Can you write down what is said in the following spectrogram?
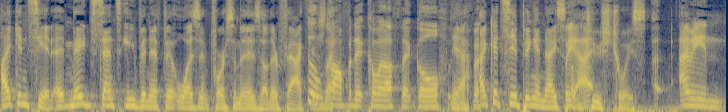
I can see it. It made sense even if it wasn't for some of those other factors. feeling Like, confident coming off that goal. yeah, I could see it being a nice yeah, I- choice. I mean,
